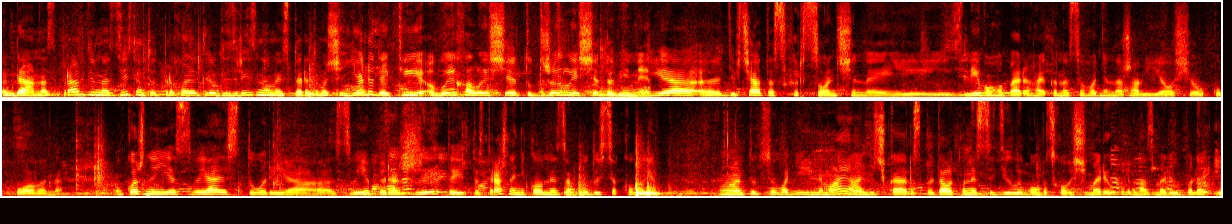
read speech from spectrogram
Да, насправді у нас дійсно тут приходять люди з різними історіями, тому що є люди, які виїхали ще тут, жили ще до війни. Є е, дівчата з Херсонщини і з лівого берега, яка на сьогодні, на жаль, є ще окупована. У кожної є своя історія, своє пережите, і то страшно ніколи не забудуся, коли. е, Тут сьогодні її немає. Анічка розповідала, як вони сиділи в бомбосховищі Маріуполя, вона з Маріуполя і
